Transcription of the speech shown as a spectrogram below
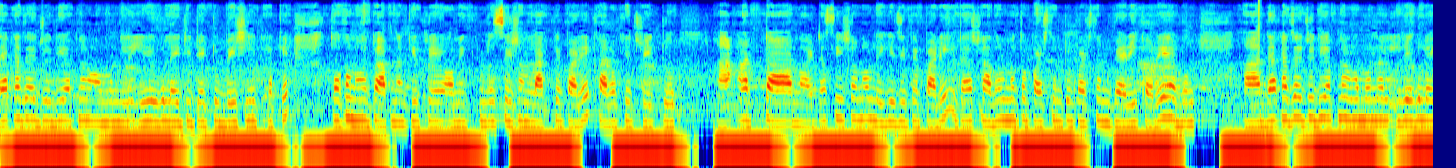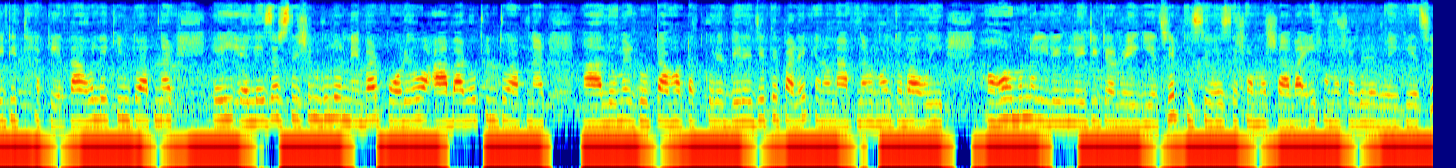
দেখা যায় যদি আপনার হরমোনাল ইরেগুলারিটিটা একটু বেশি থাকে, তখন হয়তো আপনার ক্ষেত্রে অনেকগুলো সেশন লাগতে পারে। কারও ক্ষেত্রে একটু আটটা, নয়টা সেশনও লেগে যেতে পারে। এটা সাধারণত পার্সন টু পার্সন ভ্যারি করে এবং দেখা যায় যদি আপনার হরমোনাল ইরেগুলারিটি থাকে, তাহলে কিন্তু আপনার এই লেজার সেশনগুলো নেবার পরেও আবারও কিন্তু আপনার লোমের গ্রোথটা হঠাৎ করে বেড়ে যেতে পারে। কেননা আপনার হয়তো বা ওই হরমোনাল ইরেগুলারিটিটা রয়ে গিয়েছে পিসিওএস এর সমস্যা বা এই সমস্যাগুলো রয়ে গিয়েছে।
